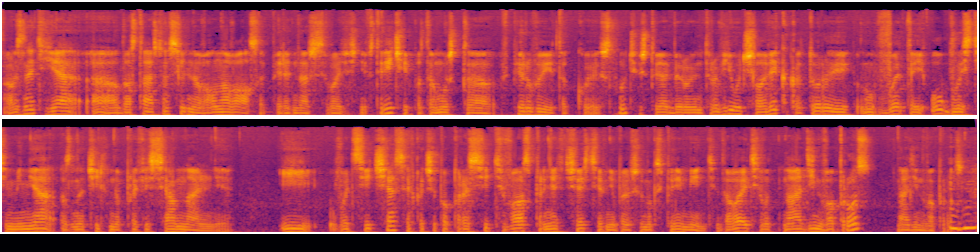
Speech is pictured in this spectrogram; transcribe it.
Вы знаете, я э, достаточно сильно волновался перед нашей сегодняшней встречей, потому что впервые такой случай, что я беру интервью у человека, который ну, в этой области меня значительно профессиональнее. И вот сейчас я хочу попросить вас принять участие в небольшом эксперименте. Давайте вот на один вопрос, на один вопрос угу.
